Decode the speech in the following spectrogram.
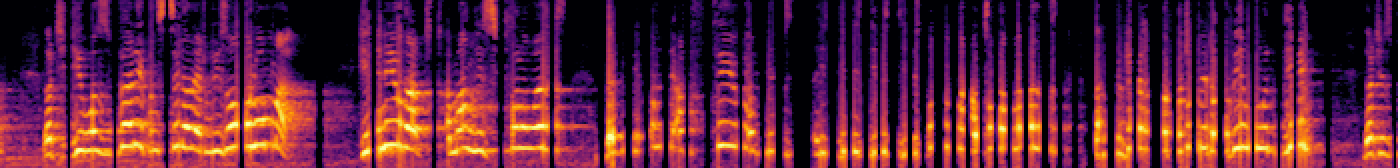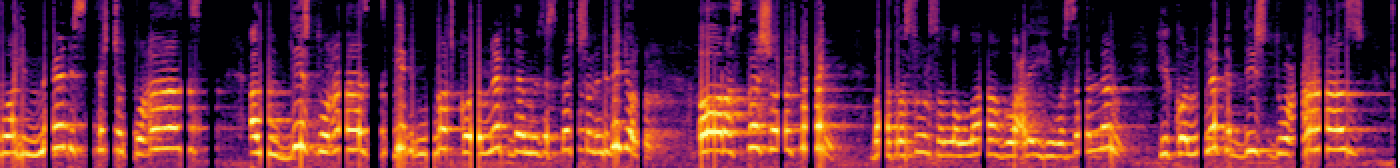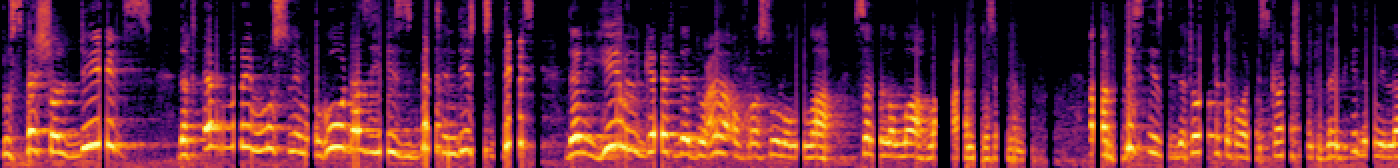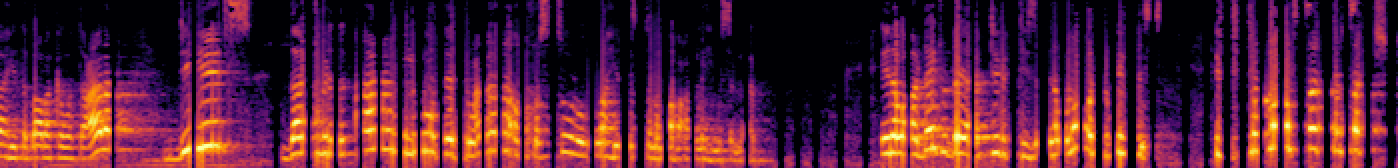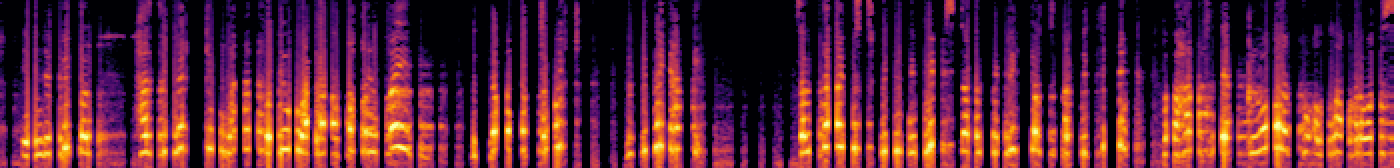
that he was very considerate to his own ummah. He knew that among his followers there would be only a few of his, his, his, his, his That is why he made special du'as and these du'as he did not connect them with a special individual or a special time. But Rasul sallallahu alayhi wasallam, he connected these du'as to special deeds that every Muslim who does his best in these deeds, then he will get the dua of Rasulullah sallallahu alayhi wasallam. And this is the topic of our discussion today, bi'idhnillahi tabaraka wa ta'ala, deeds that will earn you the dua of Rasulullah sallallahu alayhi wasallam. In our day-to-day activities, in our local business, if you such and such individual has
